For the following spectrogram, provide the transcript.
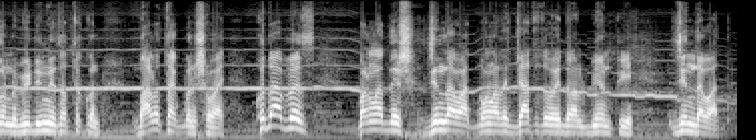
কোনো ভিডিও নিয়ে। ততক্ষণ ভালো থাকবেন সবাই। খুদাহাফেজ বাংলাদেশ জিন্দাবাদ। বাংলাদেশ জাতীয়তাবাদী দল, বিএনপি জিন্দাবাদ।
